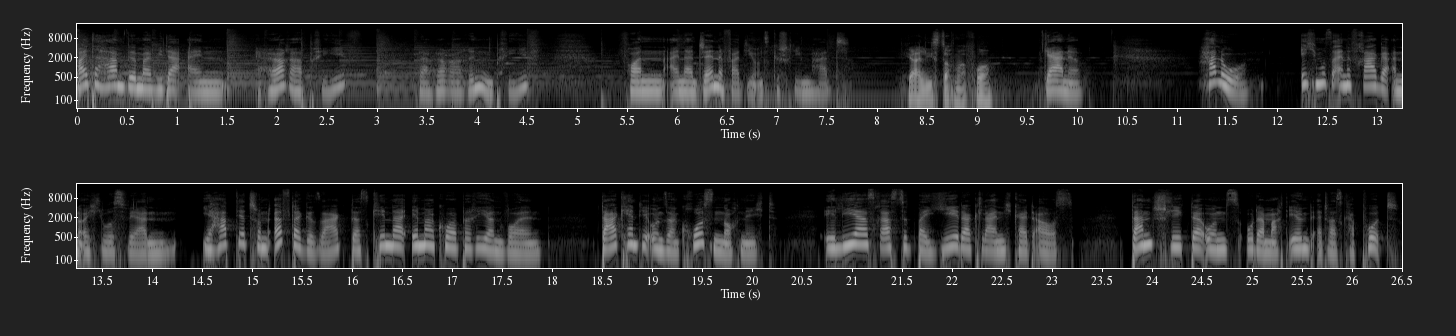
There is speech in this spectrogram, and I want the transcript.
Heute haben wir mal wieder einen Hörerbrief oder Hörerinnenbrief von einer Jennifer, die uns geschrieben hat. Ja, lies doch mal vor. Gerne. Hallo, ich muss eine Frage an euch loswerden. Ihr habt jetzt schon öfter gesagt, dass Kinder immer kooperieren wollen. Da kennt ihr unseren Großen noch nicht. Elias rastet bei jeder Kleinigkeit aus. Dann schlägt er uns oder macht irgendetwas kaputt.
